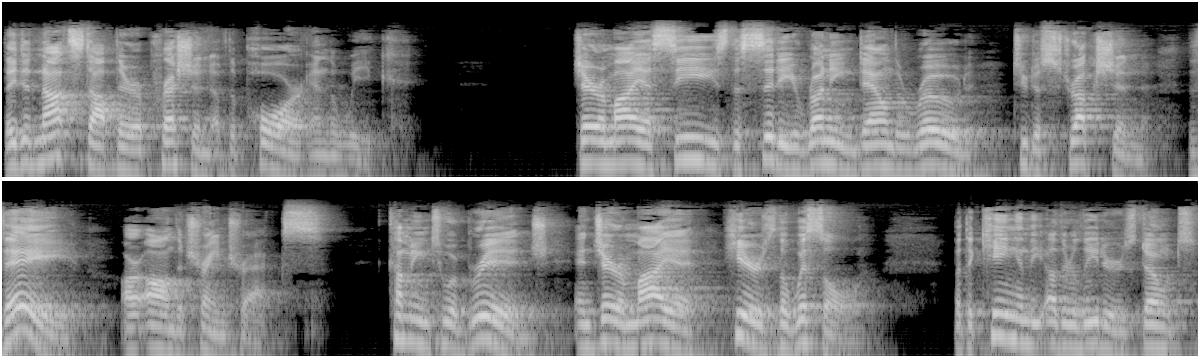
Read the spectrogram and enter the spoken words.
They did not stop their oppression of the poor and the weak. Jeremiah sees the city running down the road to destruction they are on the train tracks, coming to a bridge, and Jeremiah hears the whistle. But the king and the other leaders don't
